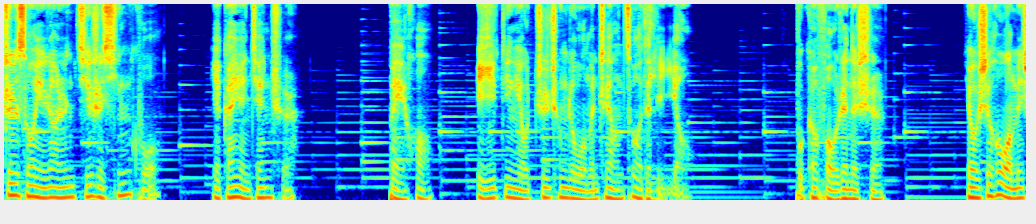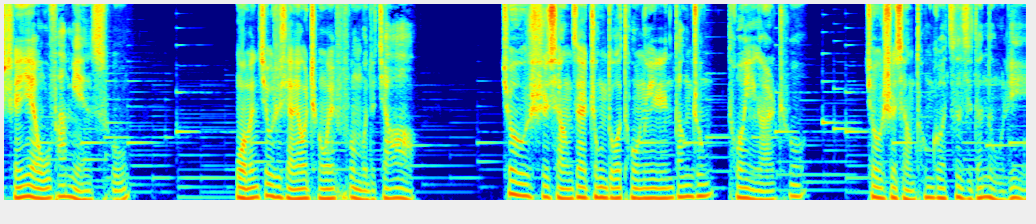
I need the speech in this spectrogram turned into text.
之所以让人即使辛苦，也甘愿坚持，背后一定有支撑着我们这样做的理由。不可否认的是，有时候我们谁也无法免俗。我们就是想要成为父母的骄傲。就是想在众多同龄人当中脱颖而出，就是想通过自己的努力，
